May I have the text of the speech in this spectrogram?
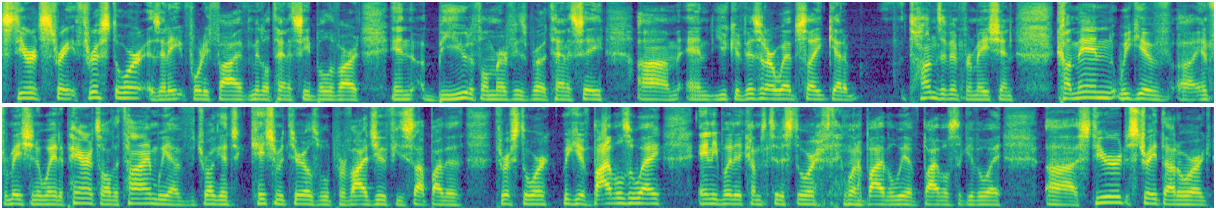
Steered Straight Thrift Store is at 845 Middle Tennessee Boulevard in beautiful Murfreesboro, Tennessee. Um, and you could visit our website, get a tons of information. Come in. We give uh, information away to parents all the time. We have drug education materials we'll provide you if you stop by the thrift store. We give Bibles away. Anybody that comes to the store, if they want a Bible, we have Bibles to give away. Uh, steeredstraight.org.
